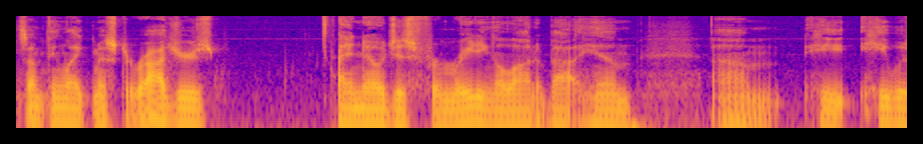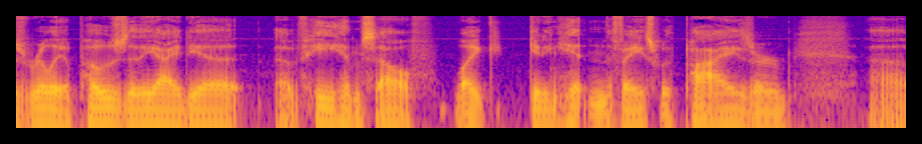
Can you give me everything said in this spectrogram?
something like Mr. Rogers, I know just from reading a lot about him, um, he he was really opposed to the idea of he himself like getting hit in the face with pies or uh,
